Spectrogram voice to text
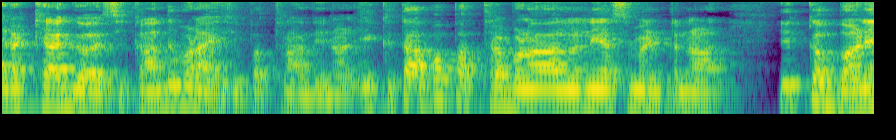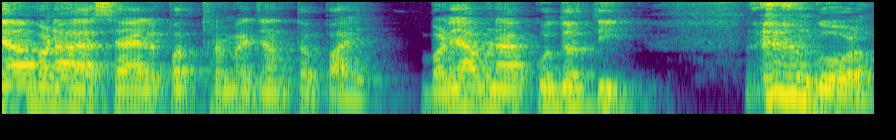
ਰੱਖਿਆ ਗਿਆ ਸੀ, ਕੰਧ ਬਣਾਈ ਸੀ ਪੱਥਰਾਂ ਦੇ ਨਾਲ। ਇੱਕ ਤਾਂ ਆਪਾਂ ਪੱਥਰ ਬਣਾ ਲੈਂਦੇ ਆ ਸਿਮੈਂਟ ਨਾਲ। ਇੱਕ ਬਣਿਆ ਬਣਾਇਆ ਸੈਲ ਪੱਥਰ ਮੈਂ ਜੰਤ ਪਾਏ। ਬਣਿਆ ਬਣਾਇਆ ਕੁਦਰਤੀ, ਗੋਲ।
